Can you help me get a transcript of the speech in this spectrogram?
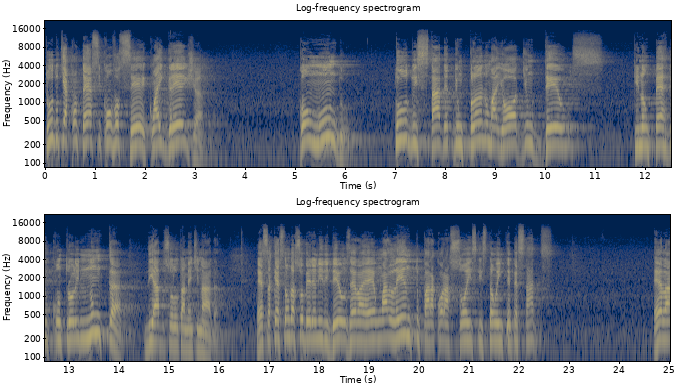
Tudo que acontece com você, com a igreja, com o mundo, tudo está dentro de um plano maior de um Deus que não perde o controle nunca de absolutamente nada. Essa questão da soberania de Deus, ela é um alento para corações que estão em tempestades. Ela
